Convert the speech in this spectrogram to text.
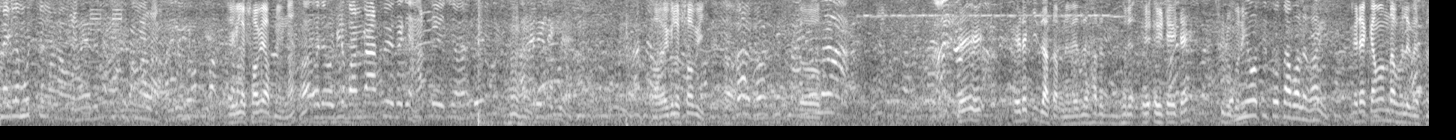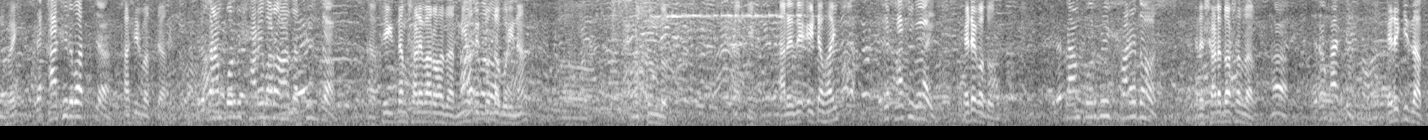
এগুলো মুচ্ছে মাল ভাই এগুলো মাল আছে এগুলো সবই আপনার না? ওই যে ওইগুলো বান্ধা আছে দেখলে হাতে এগুলো হাতে সবই? তো এটা কি জাত আপনার? এই যে হাতে ধরে এইটা এটা শুরু করি। নিয়তি তোতা বলে ভাই। এটা কেমন দাম হলে বেচবেন ভাই? এটা খাসির বাচ্চা। খাসির বাচ্চা। এটা দাম পড়বে সাড়ে বারো হাজার পিস দাম। ফিক্স দাম সাড়ে বারো হাজার। নিয়মিত তোতা বড়ি না। সুন্দর। আর আর এই যে এইটা ভাই? এটা খাসি ভাই। এটা কত? এটা দাম পড়বে সাড়ে দশ। এটা সাড়ে দশ হাজার। হ্যাঁ এটাও খাসি। এটা কি জাত?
